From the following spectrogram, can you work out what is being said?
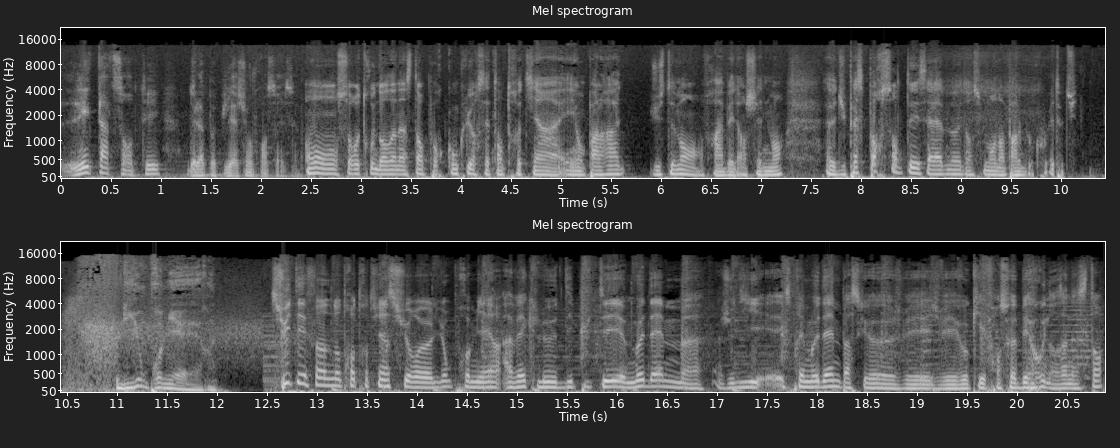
l'état de santé de la population française. On se retrouve dans un instant pour conclure cet entretien et on parlera justement, on fera un bel enchaînement, euh, du passeport santé, c'est à la mode en ce moment, on en parle beaucoup. À tout de suite. Lyon Première. Suite et fin de notre entretien sur euh, Lyon Première avec le député Modem. Je dis exprès Modem parce que je vais, je vais évoquer François Bayrou dans un instant.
